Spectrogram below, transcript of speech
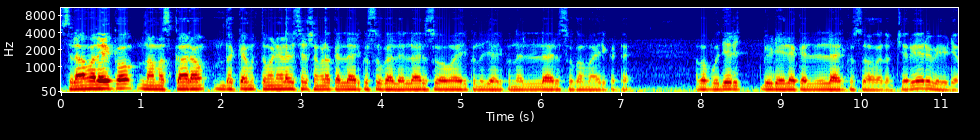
അസ്സാമലൈക്കും നമസ്കാരം. എന്തൊക്കെ മുത്തുമണിയുടെ വിശേഷങ്ങളൊക്കെ എല്ലാവർക്കും സുഖമല്ല? എല്ലാവരും സുഖമായിരിക്കുന്നു വിചാരിക്കുന്നു. എല്ലാവരും സുഖമായിരിക്കട്ടെ. അപ്പോൾ പുതിയൊരു വീഡിയോയിലേക്ക് എല്ലാവർക്കും സ്വാഗതം. ചെറിയൊരു വീഡിയോ.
